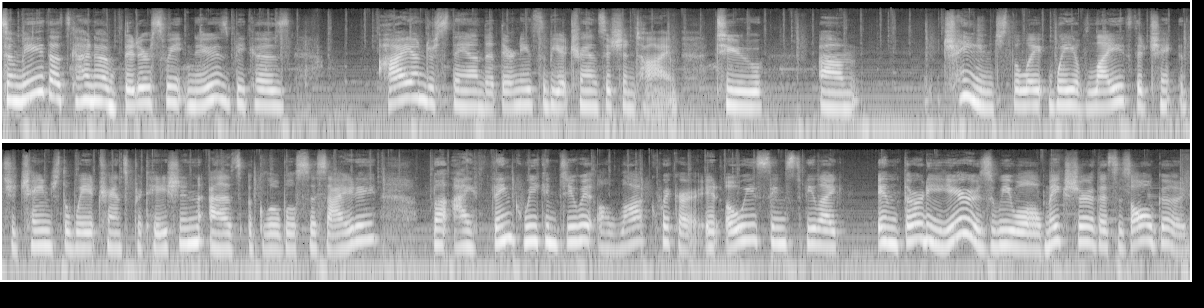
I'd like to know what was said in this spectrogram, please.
To me, that's kind of bittersweet news because I understand that there needs to be a transition time to um, change the way of life, to, cha to change the way of transportation as a global society. But I think we can do it a lot quicker. It always seems to be like, in 30 years, we will make sure this is all good.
